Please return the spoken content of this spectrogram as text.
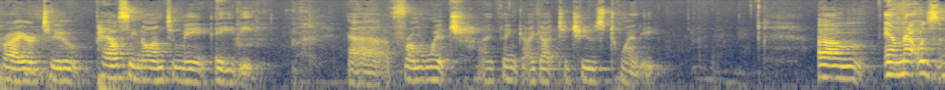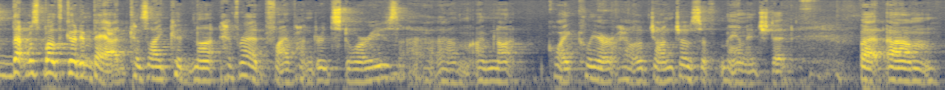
prior to passing on to me 80, uh, from which I think I got to choose 20. Um, and that was that was both good and bad because I could not have read 500 stories. Um, I'm not quite clear how John Joseph managed it, but um,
